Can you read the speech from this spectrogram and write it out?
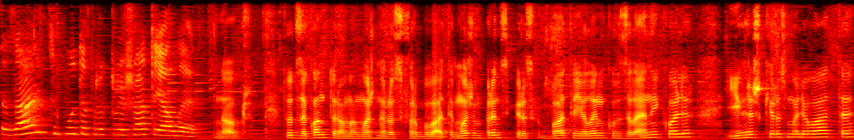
Заяць буде прикрашати ялинку. Добре. Тут за контурами можна розфарбувати. Можемо, в принципі, розфарбувати ялинку в зелений колір, іграшки розмалювати,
